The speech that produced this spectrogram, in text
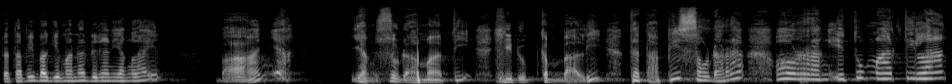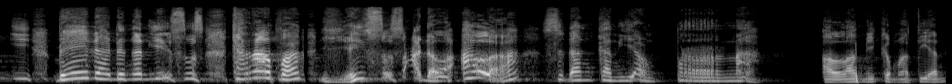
Tetapi bagaimana dengan yang lain? Banyak yang sudah mati hidup kembali, tetapi saudara, orang itu mati lagi. Beda dengan Yesus, karena apa? Yesus adalah Allah, sedangkan yang pernah alami kematian,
